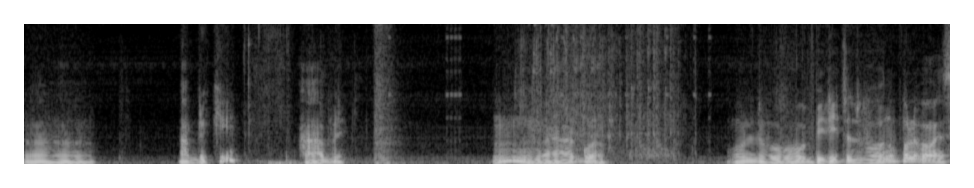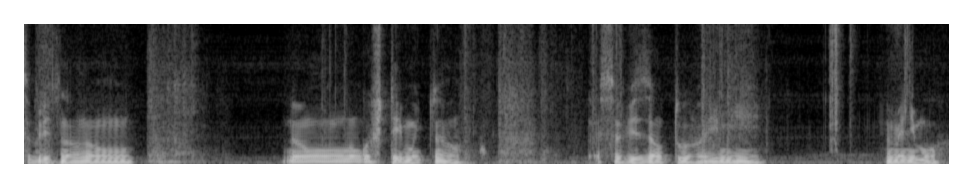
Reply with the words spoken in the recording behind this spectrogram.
Ah, abre aqui? Abre. Hum, é água. Molho do vovô, birita do vovô. Não vou levar mais essa birita, não. Não, não, não gostei muito, não. Essa visão turva aí me... Não me animou.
